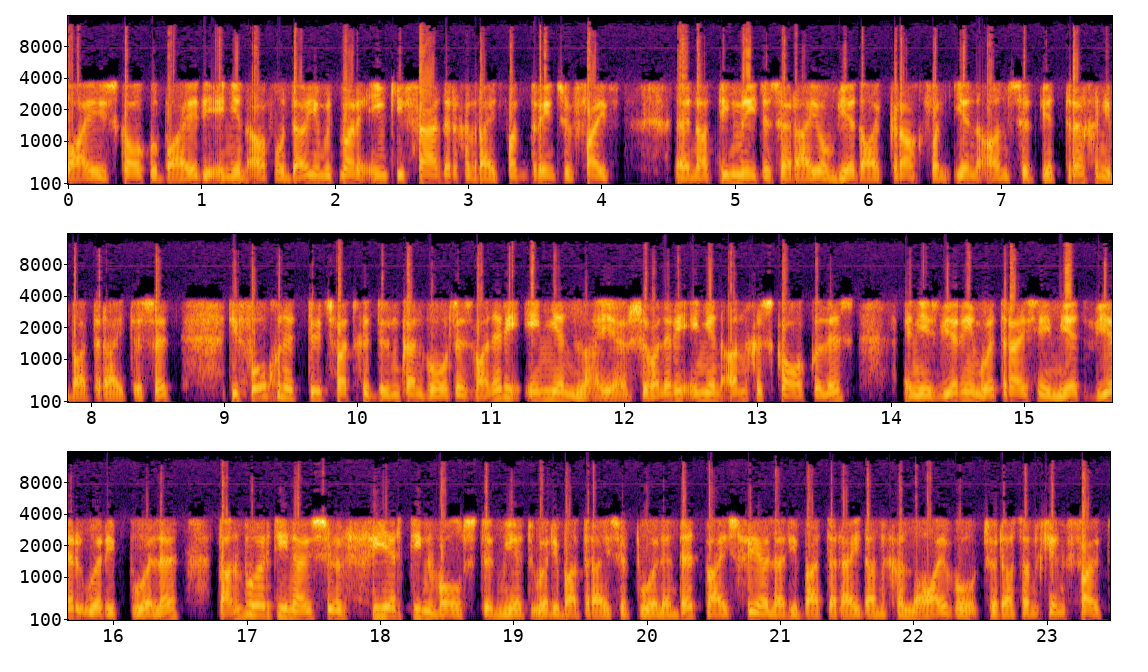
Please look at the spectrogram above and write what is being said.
baie jy skakel baie die enjin af. Onthou jy moet maar 'n entjie verder gaan ry van trend so 5 uh, na 10 minute se ry om weer daai krag van een aansit weer terug in die battery te sit. Die volgende toets wat gedoen kan word is wanneer die enjin leier, so wanneer die enjin aangeskakel is en jy is weer in die motorhuis en jy meet weer oor die pole, dan behoort jy nou so 14 volts te meet oor die battery se pole en dit wys vir jou dat die battery dan gelaai word. So daar's dan geen fout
